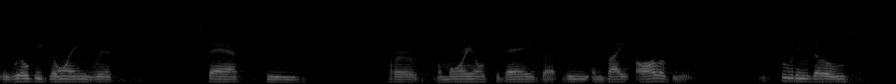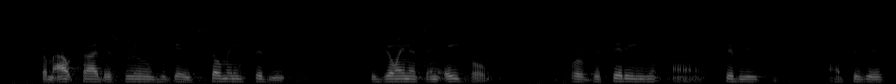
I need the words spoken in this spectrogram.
We will be going with staff to her memorial today, but we invite all of you, including those from outside this room who gave so many tributes, to join us in April for a befitting uh, tribute uh, to this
